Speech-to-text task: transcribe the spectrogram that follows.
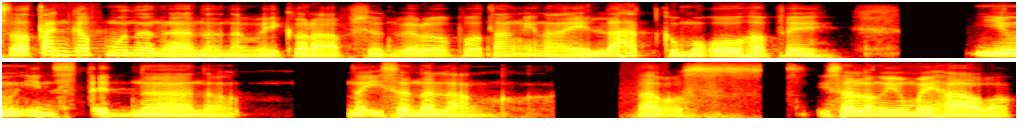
So tanggap mo na na ano na may corruption pero putang ina eh lahat kumukuha pa eh. Yung Hmm. instead na ano na isa na lang tapos isa lang yung may hawak.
